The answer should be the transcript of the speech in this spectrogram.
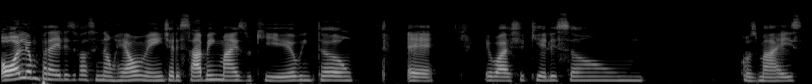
olham para eles e falam assim: não, realmente, eles sabem mais do que eu, então, é, eu acho que eles são os mais,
